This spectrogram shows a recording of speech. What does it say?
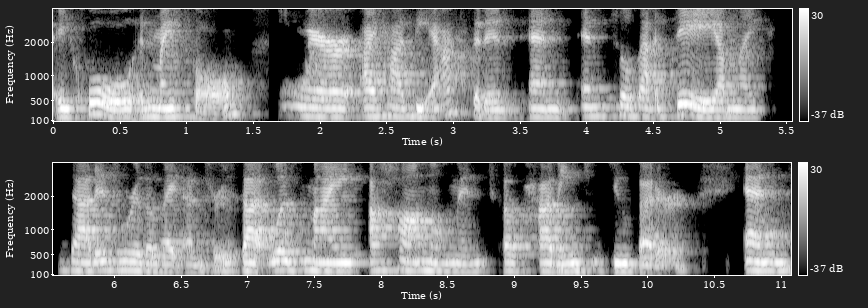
a hole in my skull where i had the accident and until that day i'm like that is where the light enters. That was my aha moment of having to do better. And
